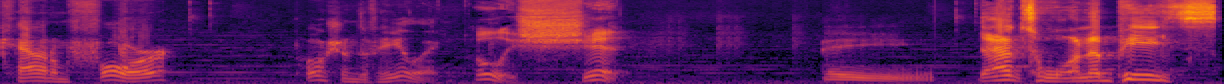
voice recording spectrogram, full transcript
count them four, potions of healing. Holy shit! Hey. That's one apiece.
